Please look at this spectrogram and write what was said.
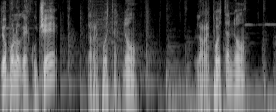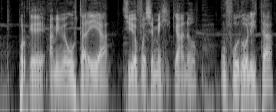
Yo por lo que escuché, la respuesta es no. La respuesta es no. Porque a mí me gustaría, si yo fuese mexicano, un futbolista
